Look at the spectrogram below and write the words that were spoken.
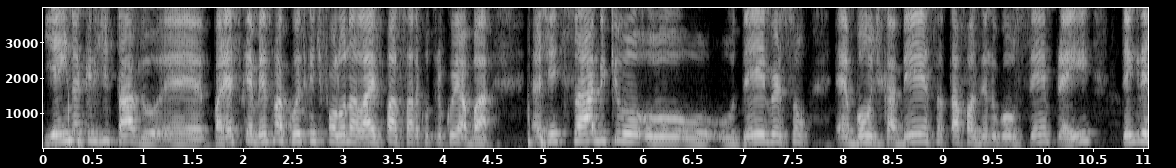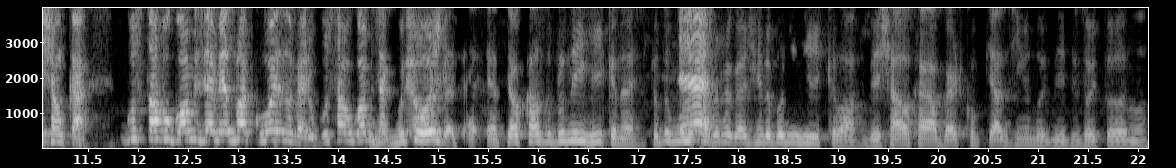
e é inacreditável. É, parece que é a mesma coisa que a gente falou na live passada contra o Cuiabá. A gente sabe que o, o, o Daverson é bom de cabeça, tá fazendo gol sempre aí, tem que deixar um cara. Gustavo Gomes é a mesma coisa, velho. O Gustavo Gomes é. Muito hoje. Acho... É, é, até o caso do Bruno Henrique, né? Todo mundo é. sabe a jogadinha do Bruno Henrique lá. Deixar o cara aberto com o Piazinho de 18 anos lá.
